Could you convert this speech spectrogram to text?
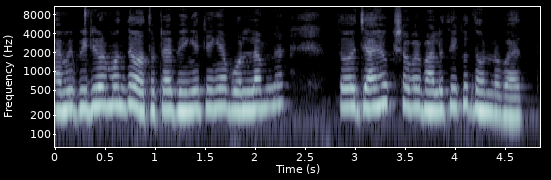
আমি ভিডিওর মধ্যে অতটা ভেঙে টেঙে বললাম না। তো যাই হোক, সবাই ভালো থেকো, ধন্যবাদ।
